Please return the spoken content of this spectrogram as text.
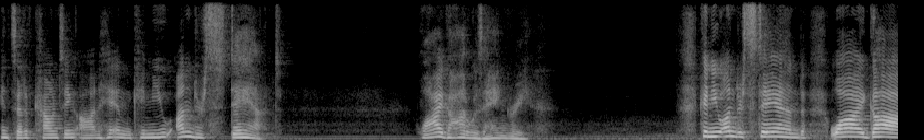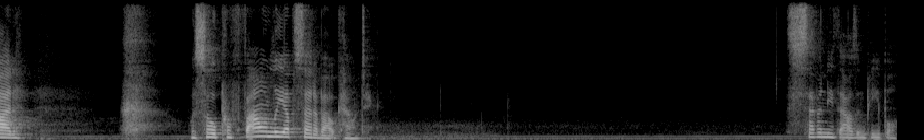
instead of counting on him. Can you understand why God was angry? Can you understand why God was so profoundly upset about counting? 70,000 people.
